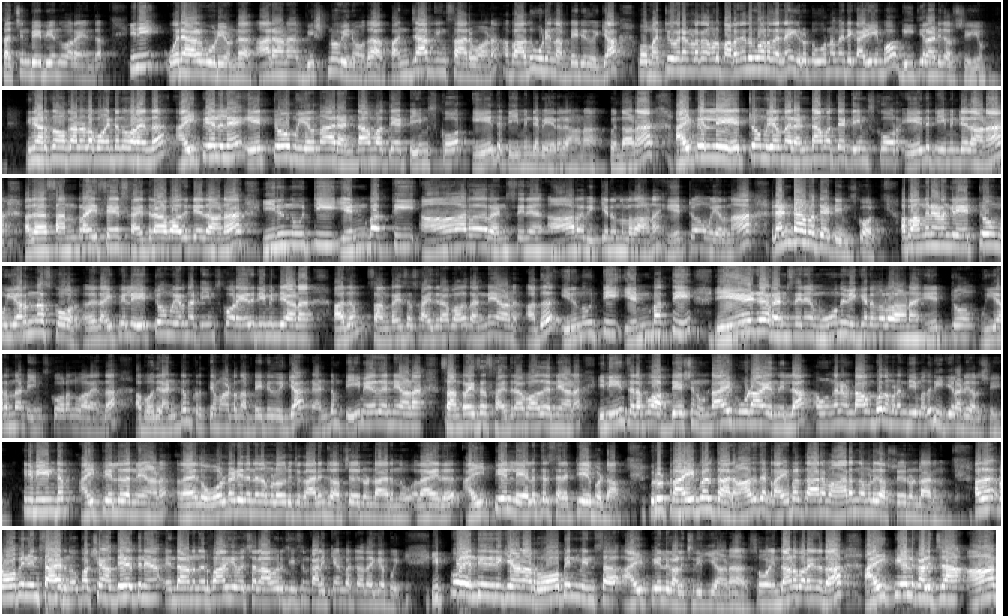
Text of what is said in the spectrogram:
സച്ചിൻ ബേബി എന്ന് പറയുന്നത്. ഇനി ഒരാൾ കൂടിയുണ്ട്. ആരാണ്? വിഷ്ണു വിനോദ്. പഞ്ചാബ് കിങ്സ് താരമാണ് അപ്പൊ അതുകൂടി ഒന്ന് അപ്ഡേറ്റ് ചെയ്ത് വെക്കുക. അപ്പോൾ മറ്റു വിവരങ്ങളൊക്കെ നമ്മൾ പറഞ്ഞതുപോലെ തന്നെ ഈ ഒരു ടൂർണമെന്റ് കഴിയുമ്പോൾ ഡീറ്റെയിൽ ആയിട്ട് ചർച്ച ചെയ്യും. ഇനി അടുത്ത് നോക്കാനുള്ള പോയിന്റ് എന്ന് പറയുന്നത് ഐ പി എല്ലിലെ ഏറ്റവും ഉയർന്ന രണ്ടാമത്തെ ടീം സ്കോർ ഏത് ടീമിന്റെ പേരിലാണ്? അപ്പൊ എന്താണ്? ഐ പി എല്ലിലെ ഏറ്റവും ഉയർന്ന രണ്ടാമത്തെ ടീം സ്കോർ ഏത് ടീമിന്റേതാണ് അത് സൺറൈസേഴ്സ് ഹൈദരാബാദിന്റേതാണ്. ഇരുന്നൂറ്റി എൺപത്തി ആറ് റൺസിന് ആറ് വിക്കറ്റ് എന്നുള്ളതാണ് ഏറ്റവും ഉയർന്ന രണ്ടാമത്തെ ടീം സ്കോർ അപ്പൊ അങ്ങനെയാണെങ്കിൽ ഏറ്റവും ഉയർന്ന സ്കോർ അതായത് ഐ പി എല്ലിലെ ഏറ്റവും ഉയർന്ന ടീം സ്കോർ ഏത് ടീമിന്റെയാണ് അതും സൺറൈസേഴ്സ് ഹൈദരാബാദ് തന്നെയാണ്. അത് ഇരുന്നൂറ്റി എൺപത്തി ഏഴ് റൺസിന് മൂന്ന് വിക്കറ്റ് എന്നുള്ളതാണ് ഏറ്റവും ഉയർന്ന ടീം സ്കോർ എന്ന് പറയുന്നത്. അപ്പോൾ ഇത് രണ്ടും കൃത്യമായിട്ടൊന്ന് അപ്ഡേറ്റ് ചെയ്ത് വെക്കുക. രണ്ടും ടീം ഏത് തന്നെയാണ്? സൺറൈസേഴ്സ് ഹൈദരാബാദ് തന്നെയാണ്. ഇനിയും ചിലപ്പോൾ അപ്ഡേഷൻ ഉണ്ടായിക്കൂടാ എന്നില്ല. അങ്ങനെ ഉണ്ടാകുമ്പോൾ നമ്മൾ എന്ത് ചെയ്യും? അത് ഡീറ്റെയിൽ ആയിട്ട് ചർച്ച ചെയ്യും. ഇനി വീണ്ടും ഐ പി എല്ലിൽ തന്നെയാണ്. അതായത് ഓൾറെഡി തന്നെ നമ്മൾ ഒരു കാര്യം ചർച്ച ചെയ്തിട്ടുണ്ടായിരുന്നു. അതായത് ഐ പി എൽ ലേലത്തിൽ സെലക്ട് ചെയ്യപ്പെട്ട ഒരു ട്രൈബൽ താരം ആദ്യത്തെ ട്രൈബൽ താരം ആരെന്ന് നമ്മൾ ചർച്ച ചെയ്തിട്ടുണ്ടായിരുന്നു. അത് റോബിൻ വിൻസ് ആയിരുന്നു. പക്ഷേ അദ്ദേഹത്തിന് എന്താണ് നിർഭാഗ്യവശാൽ ആ ഒരു സീസൺ കളിക്കാൻ പറ്റാതെയൊക്കെ പോയി. ഇപ്പോൾ എന്ത് ചെയ്തിരിക്കുകയാണ്? Robin Minz I P L കളിച്ചിരിക്കുകയാണ്. So എന്താണ് പറയുന്നത്? ഐ പി എൽ കളിച്ച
